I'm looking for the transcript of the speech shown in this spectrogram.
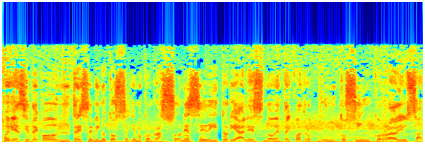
Muy bien, 7 con 13 minutos. Seguimos con razones editoriales 94.5 Radio Sat.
